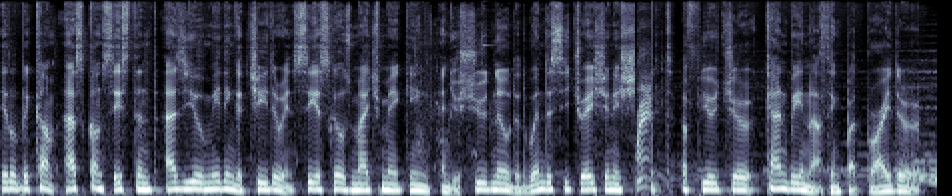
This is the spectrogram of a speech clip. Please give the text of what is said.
it'll become as consistent as you meeting a cheater in CSGO's matchmaking and you should know that when the situation is shit, a future can be nothing but brighter.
